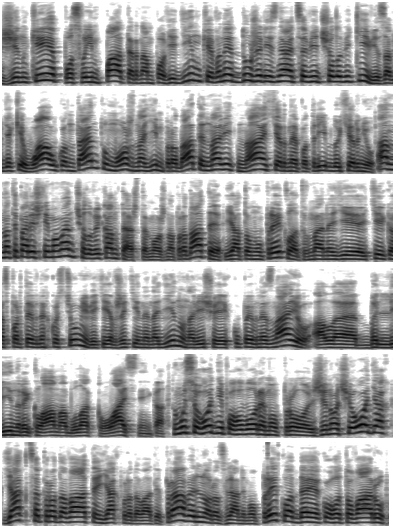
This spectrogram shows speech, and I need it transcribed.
жінки по своїм патернам поведінки вони дуже різняться від чоловіків, і завдяки вау-контенту можна їм продати навіть нахер не потрібну херню. А на теперішній момент чоловікам теж те можна продати. Я тому приклад. В мене є кілька спортивних костюмів, які я в житті не надіну. Навіщо я їх купив, не знаю. Але блін, реклама була класненька. Тому сьогодні поговоримо про жіночий одяг, як це продавати, як продавати правильно. Розглянемо приклад деякого товару.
